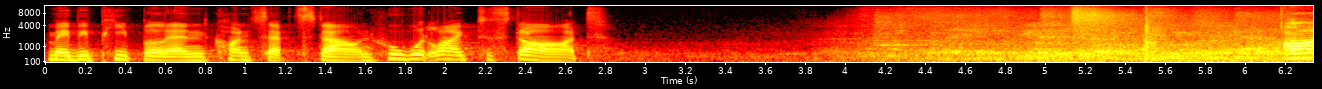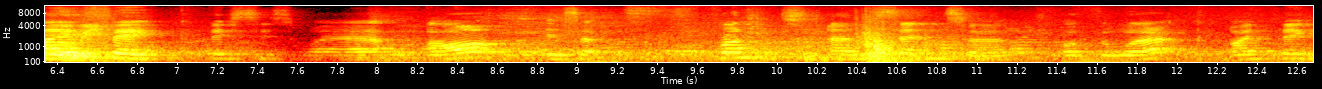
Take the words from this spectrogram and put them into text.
maybe people and concepts down? Who would like to start? I think this is where art is at the front and centre of the work. I think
